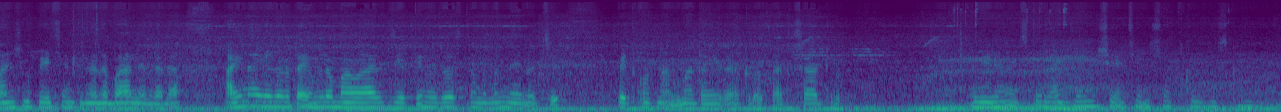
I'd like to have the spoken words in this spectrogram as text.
మనిషికి పేషెంట్ కదా బాగాలేదు కదా. అయినా ఏదో ఒక టైంలో మా వారికి చెప్పి నువ్వు చూస్తున్నామని నేను వచ్చి పెట్టుకుంటున్నాను అనమాట అక్కడ ఒక షాట్లు వీడియో నచ్చితే లైక్ చేయండి షేర్ చేయండి సబ్స్క్రైబ్ చేసుకోండి.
